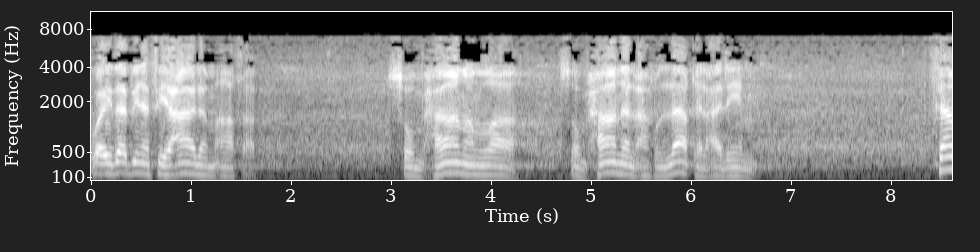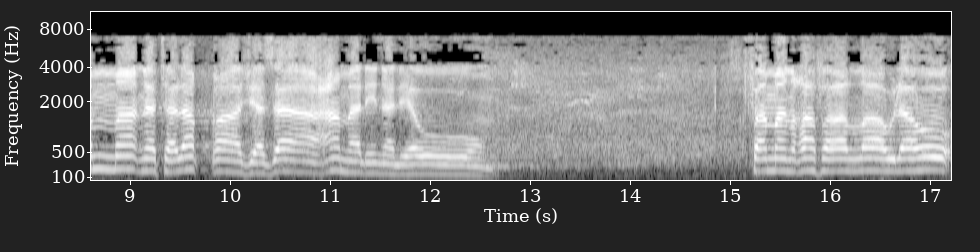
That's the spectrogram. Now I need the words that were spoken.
وإذا بنا في عالم آخر. سبحان الله. سبحان الأخلاق العليم ثم نتلقى جزاء عملنا اليوم. فمن غفر الله له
